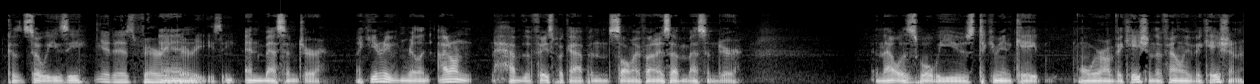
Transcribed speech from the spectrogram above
because it's so easy. it is very and, very easy And Messenger. Like you don't even really. I don't have the Facebook app installed on my phone. I just have Messenger, and that was what we used to communicate when we were on vacation, the family vacation.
